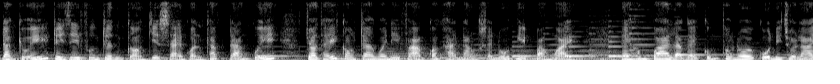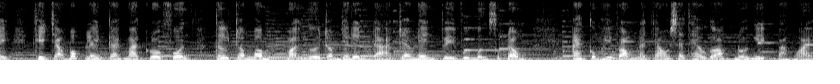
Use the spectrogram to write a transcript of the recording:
Đáng chú ý, Trizy Phương Trinh còn chia sẻ khoảnh khắc đáng quý, cho thấy con trai Wendy Phạm có khả năng sẽ nối nghiệp bà ngoại. Ngày hôm qua là ngày cúng thôi nôi của Nicolai, khi cháu bốc lên cái microphone từ trong mâm, mọi người trong gia đình đã treo lên vì vui mừng xúc động. Ai cũng hy vọng là cháu sẽ theo gót nối nghiệp bà ngoại.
